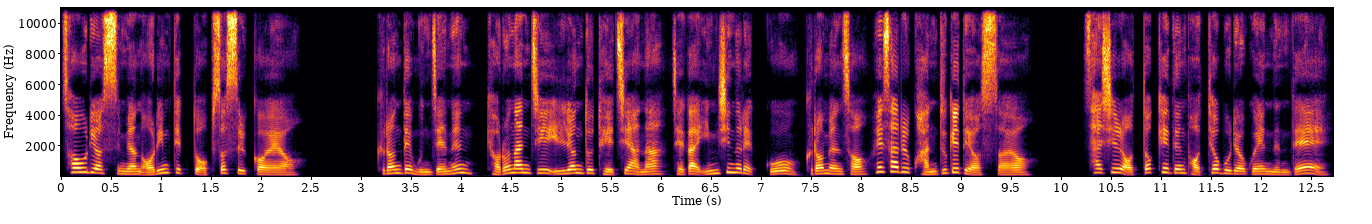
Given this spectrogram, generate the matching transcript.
서울이었으면 어림택도 없었을 거예요. 그런데 문제는 결혼한 지 1년도 되지 않아 제가 임신을 했고 그러면서 회사를 관두게 되었어요. 사실 어떻게든 버텨보려고 했는데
